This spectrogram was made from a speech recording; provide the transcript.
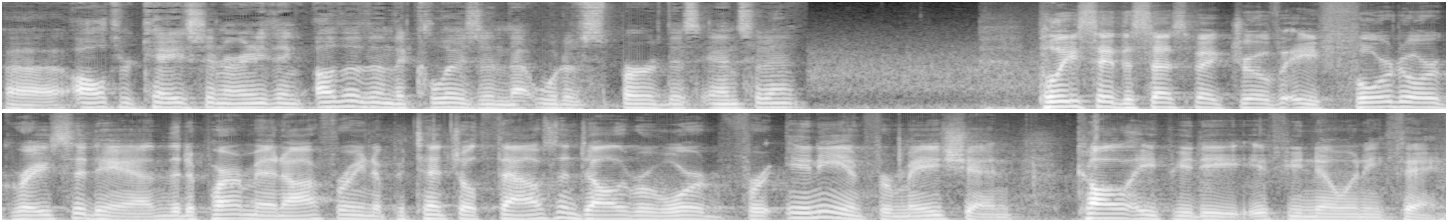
uh, altercation or anything other than the collision that would have spurred this incident. Police say the suspect drove a four-door gray sedan. The department offering a potential $1,000 reward for any information. Call APD if you know anything.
